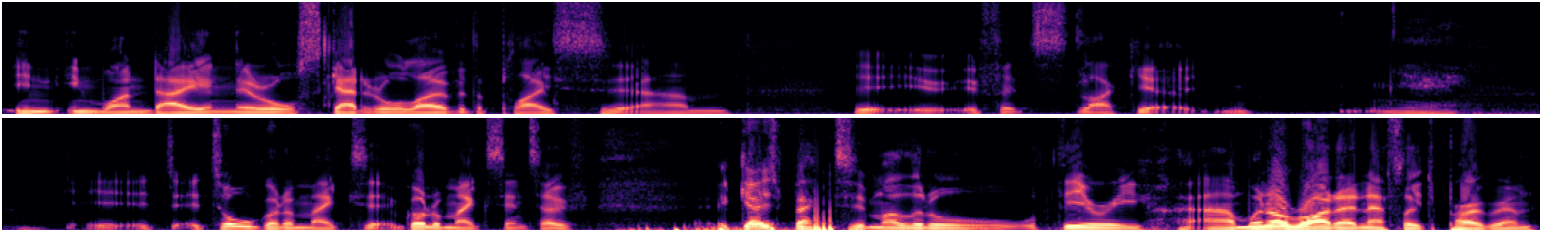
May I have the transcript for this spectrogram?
in in one day and they're all scattered all over the place. Um, if it's like yeah, yeah it, it's all got to make got to make sense. So if, it goes back to my little theory. Um, when I write an athlete's program,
